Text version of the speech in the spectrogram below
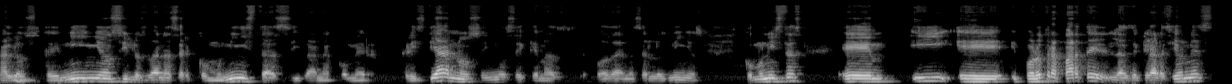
a los eh, niños y los van a hacer comunistas y van a comer cristianos y no sé qué más puedan hacer los niños comunistas. Em, eh, y, por otra parte, las declaraciones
